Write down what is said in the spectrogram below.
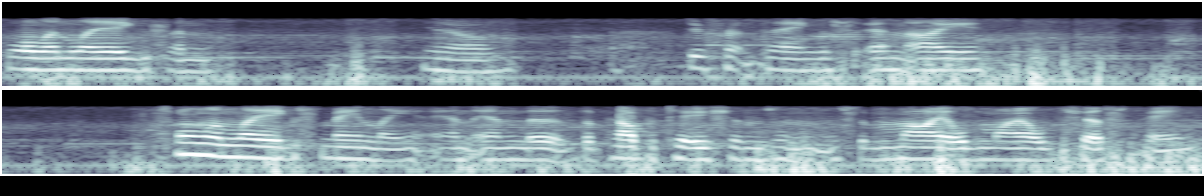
swollen legs and you know different things, and I swollen legs mainly, and and the the palpitations and some mild mild chest pain.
